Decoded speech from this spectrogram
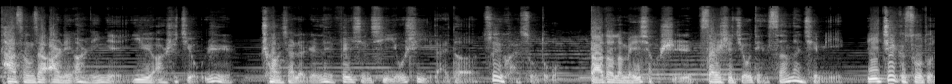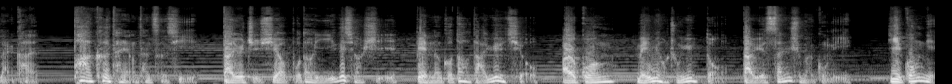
它曾在2020年1月29日创下了人类飞行器有史以来的最快速度，达到了每小时39.3万千米。以这个速度来看，帕克太阳探测器大约只需要不到一个小时便能够到达月球，而光每秒钟运动大约30万公里，一光年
